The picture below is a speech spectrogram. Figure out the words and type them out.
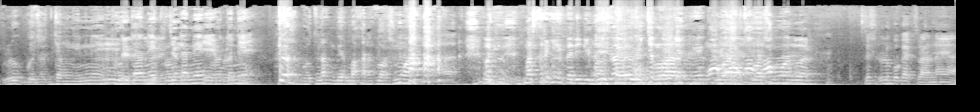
lu gue terjang nih, Hmm, pelutan nih, udah- udah pelutan nih, iya, pelutan nih. Gue tendang biar makanan keluar semua. Mas Trek yang tadi Iya, dimakan, keluar, keluar, keluar semua. keluar. Terus lu buka celana ya,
